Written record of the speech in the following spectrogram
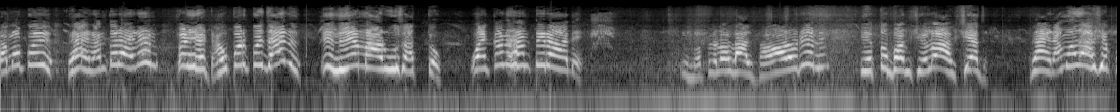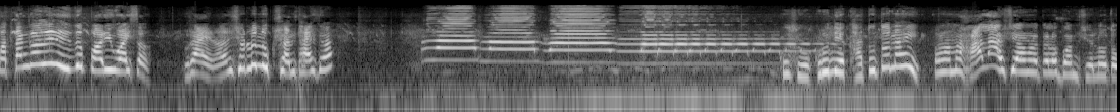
રમો કોઈ રાય રમ તો રાય રમ પણ હેઠા ઉપર કોઈ જાય ને, એને મારવું છે આજ તો. ઓય કણ હમ તે રાહ દે. એમાં પેલો લાલ ભાવાળો રહ્યો ને, એ તો ભમશેલો આવશે જ. રાયરામાં જ આવશે, પતંગ લીધું પડી હોય છે. રાયરાને કેટલું નુકસાન થાય છે? કોઈ છોકરું દેખાતું તો નહીં, પણ હમણાં હાલ આવશે હમણાં પેલો ભમશેલો તો.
